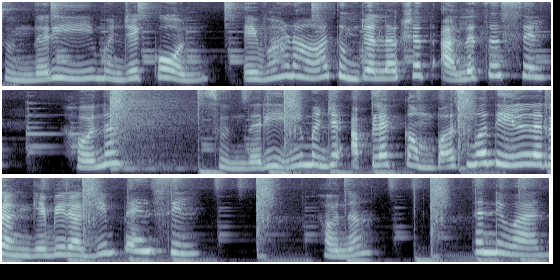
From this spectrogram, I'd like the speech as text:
सुंदरी म्हणजे कोण? एव्हाना तुमच्या लक्षात आलंच असेल. हो ना? सुंदरी म्हणजे आपल्या कंपासमधील रंगेबिरंगी पेन्सिल. हो ना? धन्यवाद.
